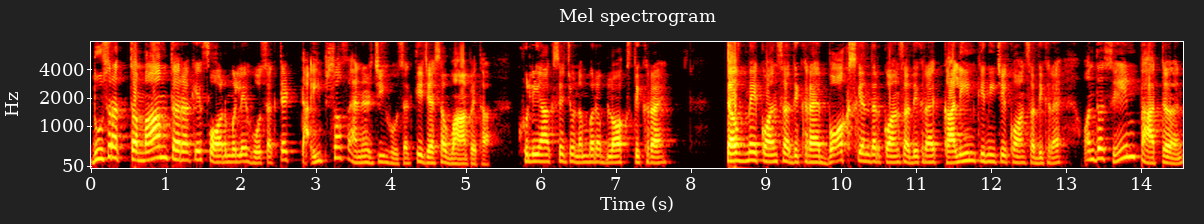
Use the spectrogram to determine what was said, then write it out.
दूसरा, तमाम तरह के फॉर्मूले हो सकते टाइप्स ऑफ़ एनर्जी हो सकती है जैसा वहाँ पे था। खुली आँख से जो नंबर ऑफ़ ब्लॉक्स दिख रहा है टब में कौन सा दिख रहा है बॉक्स के अंदर कौन सा दिख रहा है, कालीन के नीचे कौन सा दिख रहा है on the same pattern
